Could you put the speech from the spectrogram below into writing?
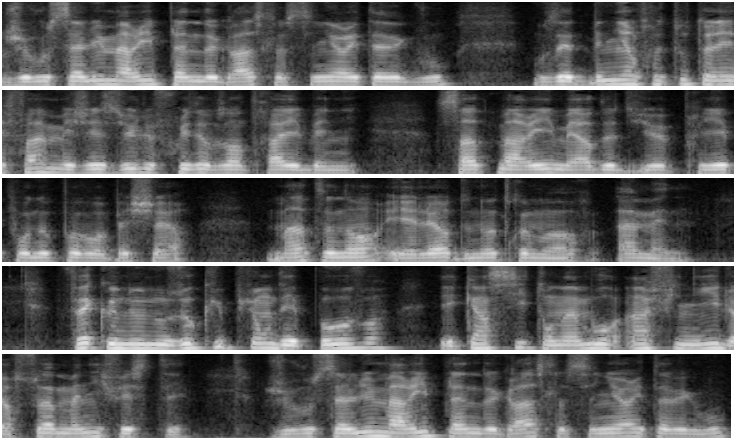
Je vous salue Marie, pleine de grâce, le Seigneur est avec vous. Vous êtes bénie entre toutes les femmes, et Jésus, le fruit de vos entrailles, est béni. Sainte Marie, Mère de Dieu, priez pour nous pauvres pécheurs, maintenant et à l'heure de notre mort. Amen. Fais que nous nous occupions des pauvres, et qu'ainsi ton amour infini leur soit manifesté. Je vous salue Marie, pleine de grâce, le Seigneur est avec vous.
